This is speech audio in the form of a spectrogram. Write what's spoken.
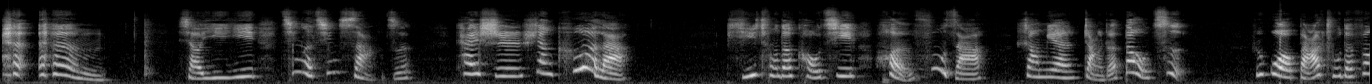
咳 咳小依依清了清嗓子，开始上课啦。蜱虫的口气很复杂，上面长着倒刺，如果拔除的方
